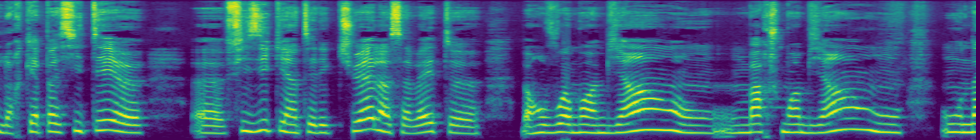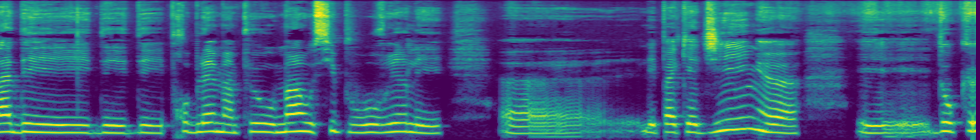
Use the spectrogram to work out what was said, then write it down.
leur capacité euh, physique et intellectuelle, hein, ça va être, euh, bah, on voit moins bien, on, marche moins bien, on, on a des, des, des, problèmes un peu aux mains aussi pour ouvrir les euh, les packaging. et donc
